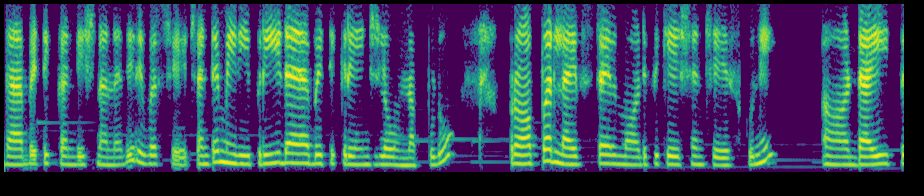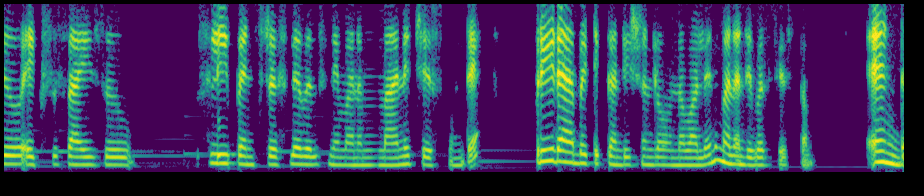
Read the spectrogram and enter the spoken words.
డయాబెటిక్ కండిషన్ అనేది రివర్స్ చేయొచ్చు. అంటే మీరు ఈ ప్రీ డయాబెటిక్ రేంజ్లో ఉన్నప్పుడు ప్రాపర్ లైఫ్ స్టైల్ మోడిఫికేషన్ చేసుకుని diet exercise sleep and stress లెవెల్స్ని మనం మేనేజ్ చేసుకుంటే ప్రీ డయాబెటిక్ కండిషన్లో ఉన్న వాళ్ళని మనం రివర్స్ చేస్తాం. And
